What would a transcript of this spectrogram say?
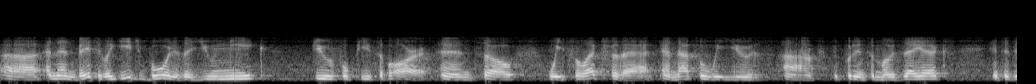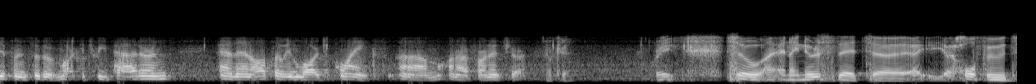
uh, and then basically each board is a unique, beautiful piece of art, and so we select for that, and that's what we use. Um, we put into mosaics, into different sort of marquetry patterns, and then also in large planks um, on our furniture. Okay. Great. So, and I noticed that uh, Whole Foods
